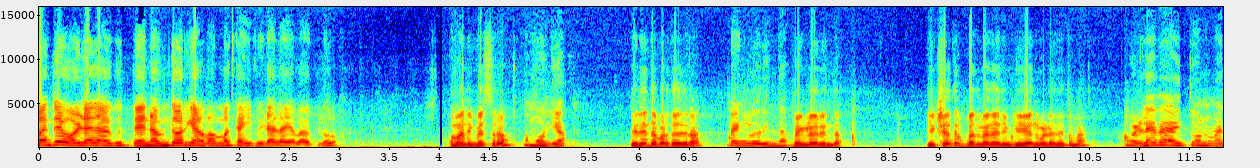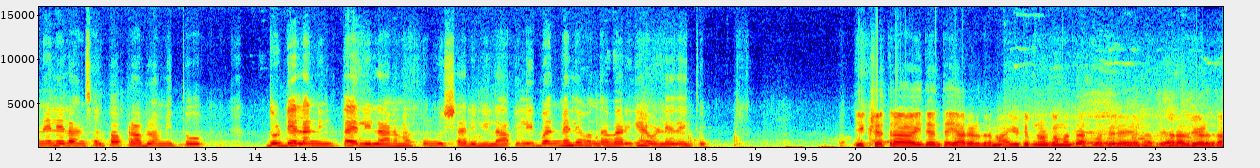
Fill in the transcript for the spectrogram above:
ಬಂದ್ರೆ ಬಂದರೆ ಒಳ್ಳೇದಾಗುತ್ತೆ. ನಮ್ದವ್ರಿಗೆ ಅವಮ್ಮ ಕೈ ಬಿಡಲ್ಲ ಯಾವಾಗಲೂ. ಅಮ್ಮ ನಿಮ್ಮ ಹೆಸರು? ಅಮೂಲ್ಯ. ಎಲ್ಲಿಂದ ಬರ್ತಾ ಇದೀರಾ ಬೆಂಗಳೂರಿಂದ. ಬೆಂಗಳೂರಿಂದ. ಈ ಕ್ಷೇತ್ರಕ್ಕೆ ಬಂದ್ಮೇಲೆ ನಿಮ್ಗೆ ಏನ್ ಒಳ್ಳೇದಾಯ್ತಮ್ಮ ಒಳ್ಳೇದೇ ಆಯ್ತು. ಒಂದ್ ಮನೇಲೆಲ್ಲ ಒಂದ್ ಸ್ವಲ್ಪ ಪ್ರಾಬ್ಲಮ್ ಇತ್ತು. ದುಡ್ಡೆಲ್ಲ ನಿಲ್ತಾ ಇರ್ಲಿಲ್ಲ. ನಮ್ಮ ಅಪ್ಪಂಗೂ ಹುಷಾರಿರ್ಲಿಲ್ಲ. ಇಲ್ಲಿಗೆ ಬಂದ್ಮೇಲೆ ಒಂದ್ ಅವರಿಗೆ ಒಳ್ಳೇದಾಯ್ತು. ಈ ಕ್ಷೇತ್ರ ಇದೆ ಅಂತ ಯಾರು ಹೇಳಿದ್ರಮ್ಮ? ಯೂಟ್ಯೂಬ್ ನೋಡ್ಕೊಂಬಂದ್ರೆ ಅಥವಾ ಬೇರೆ ಏನಾದ್ರು ಯಾರಾದ್ರೂ ಹೇಳಿದ್ರ?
